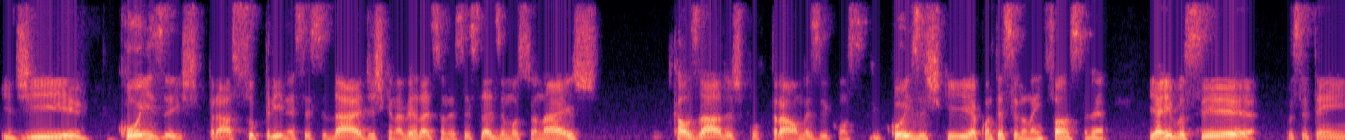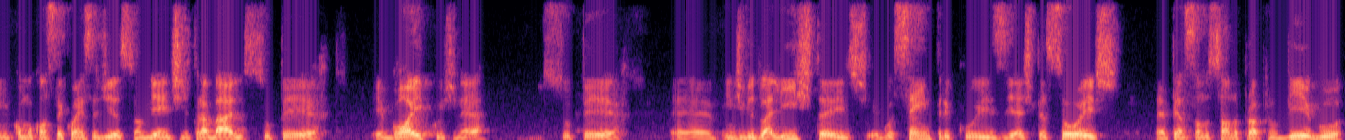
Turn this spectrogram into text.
e de coisas para suprir necessidades que, na verdade, são necessidades emocionais causadas por traumas e coisas que aconteceram na infância, né? E aí você, você tem como consequência disso ambientes de trabalho super egóicos, né? Super é, individualistas, egocêntricos e as pessoas é, pensando só no próprio umbigo.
